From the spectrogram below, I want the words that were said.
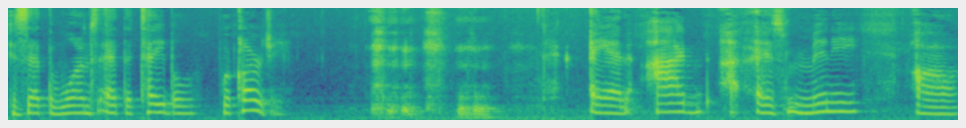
is that the ones at the table were clergy. Mm-hmm. And I, as many, uh,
